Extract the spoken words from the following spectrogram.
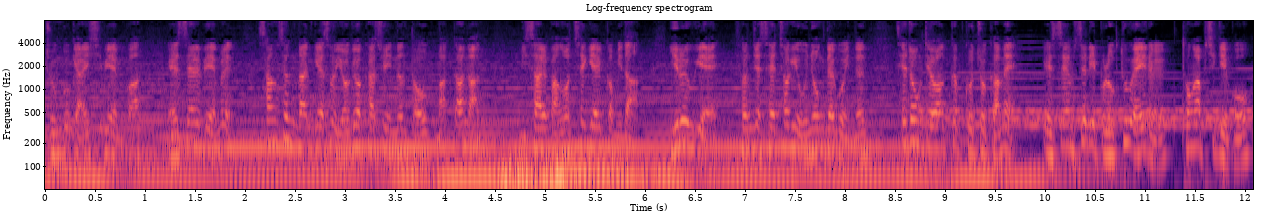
중국의 ICBM과 SLBM을 상승 단계에서 요격할 수 있는 더욱 막강한 미사일 방어 체계일 겁니다. 이를 위해 현재 세 척이 운용되고 있는 세종대왕급 구축함에 SM3 블록 2A를 통합시키고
